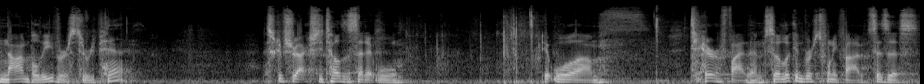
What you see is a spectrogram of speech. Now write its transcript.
non believers to repent. The scripture actually tells us that it will, it will um, terrify them. So look in verse 25. It says this.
